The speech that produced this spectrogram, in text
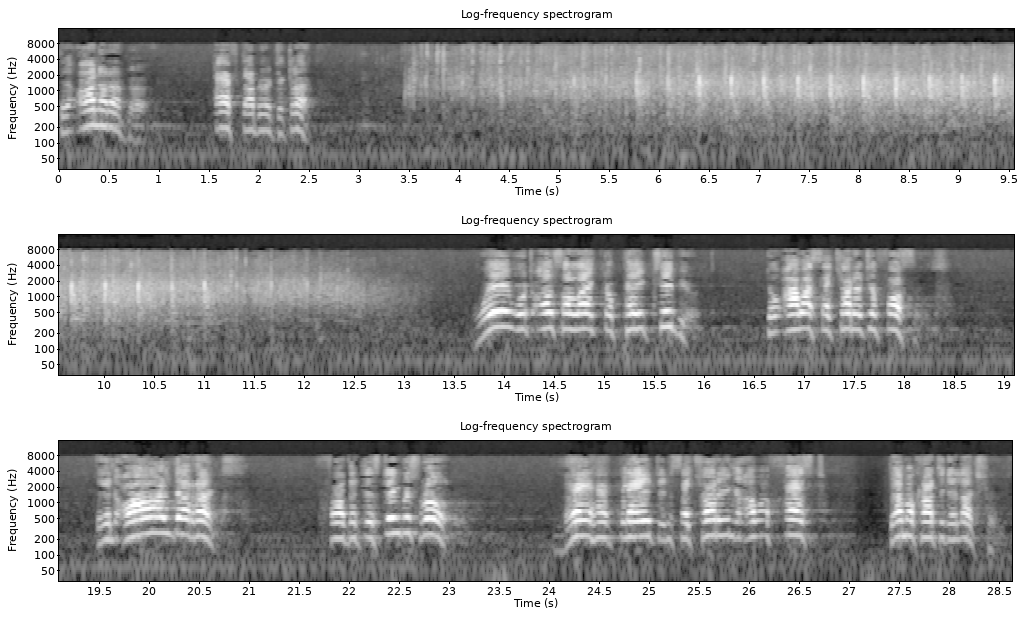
the Honorable F.W. de Klerk. We would also like to pay tribute to our security forces in all their ranks for the distinguished role they have played in securing our first democratic elections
